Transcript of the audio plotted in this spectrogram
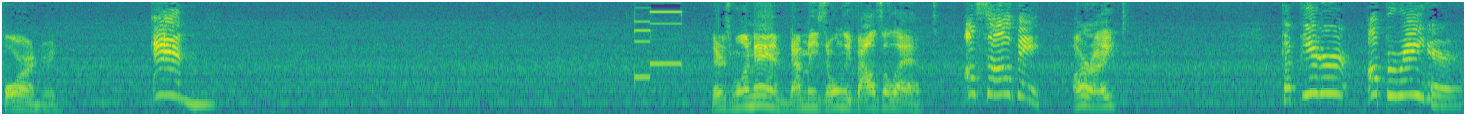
Four hundred. M. There's one M. That means the only vowels are left. I'll solve it. All right. Computer operator.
